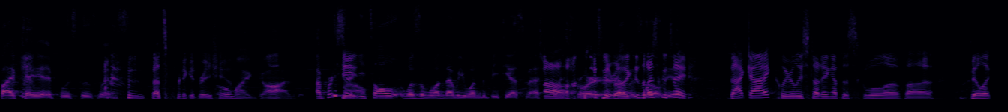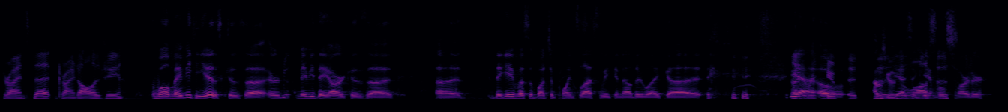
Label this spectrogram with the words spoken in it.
5k if Blues Clues wins. that's a pretty good ratio. Oh my god. I'm pretty sure Wow. Etal was the one that we won the BTS Smash Oh, points for. is it really? as Because I was gonna yeah. say that guy clearly studying at the school of uh, Billet Grindset, Grindology. Well, maybe he is, cause uh, or maybe they are, cause uh, uh, they gave us a bunch of points last week, and now they're like, uh, yeah, oh, recoup the, That was the- good. yeah, the so gamble smarter.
